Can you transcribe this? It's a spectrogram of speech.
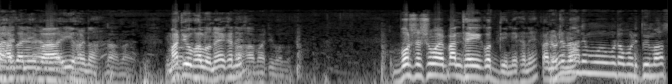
রাহাজানি বা হ্যাঁ, ই হয় না। মাটিও ভালো না এখানে? হ্যাঁ মাটি ভালো। বর্ষার সময় পানি থাকে কতদিন এখানে? পানি ওঠে না? মোটামুটি দুই মাস।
